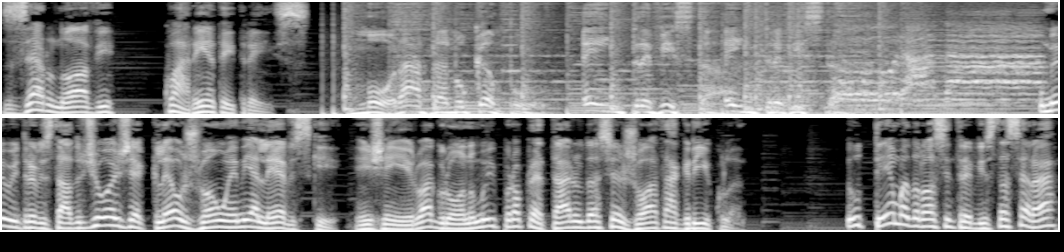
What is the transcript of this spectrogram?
0943. Morada no campo. Entrevista. Entrevista. O meu entrevistado de hoje é Cléo João Emielewski, engenheiro agrônomo e proprietário da CJ Agrícola. O tema da nossa entrevista será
